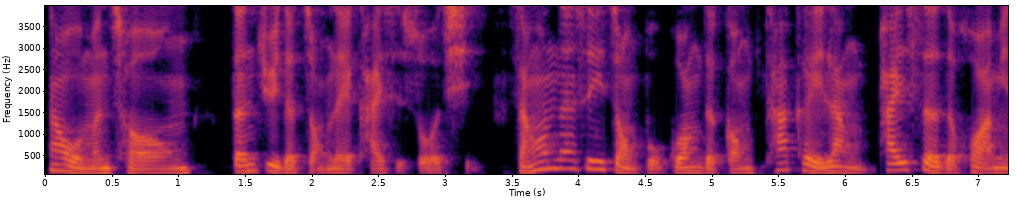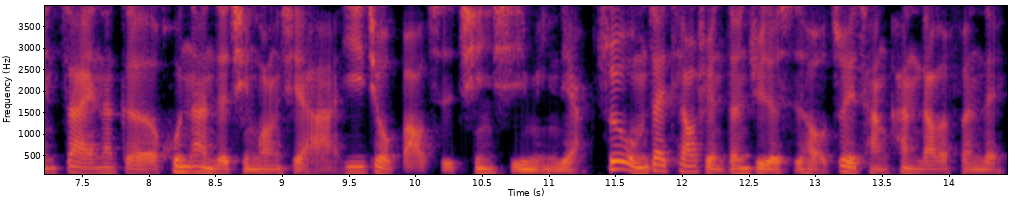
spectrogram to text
那我们从灯具的种类开始说起。闪光灯是一种补光的工具，它可以让拍摄的画面在那个昏暗的情况下依旧保持清晰明亮。所以我们在挑选灯具的时候，最常看到的分类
